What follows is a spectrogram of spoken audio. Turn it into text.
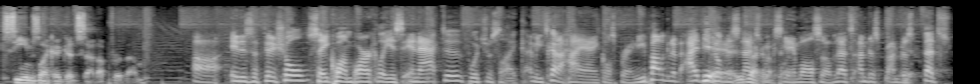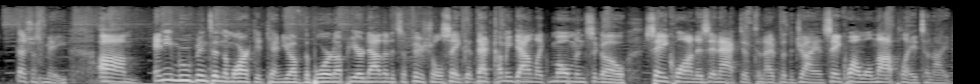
seems like a good setup for them. Uh, it is official. Saquon Barkley is inactive, which was like, I mean, he's got a high ankle sprain. He's probably gonna. I think yeah, he'll miss next week's play. game also. But that's I'm just I'm just yeah. that's that's just me. Um, any movement in the market? Can you have the board up here now that it's official? Say that coming down like moments ago. Saquon is inactive tonight for the Giants. Saquon will not play tonight.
